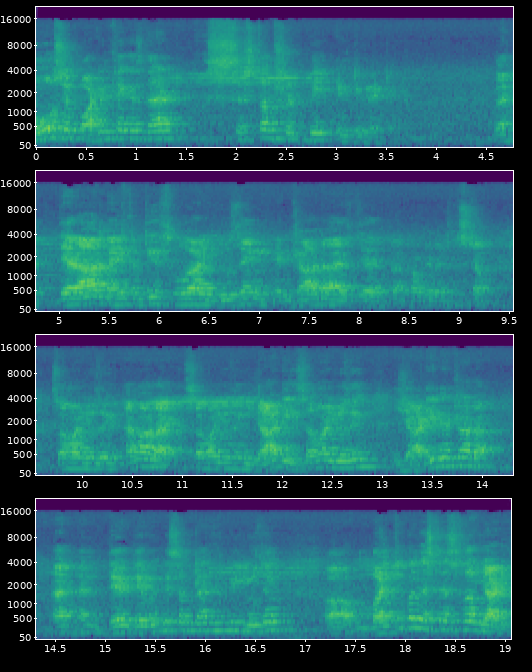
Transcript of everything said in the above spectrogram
most important thing is that system should be integrated. Like there are many companies who are using Entrata as their uh, property management system. Some are using MRI, some are using Yardi, some are using Yardi and Entrata. And, and there, there will be sometimes will be using uh, multiple instances of Yardi.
